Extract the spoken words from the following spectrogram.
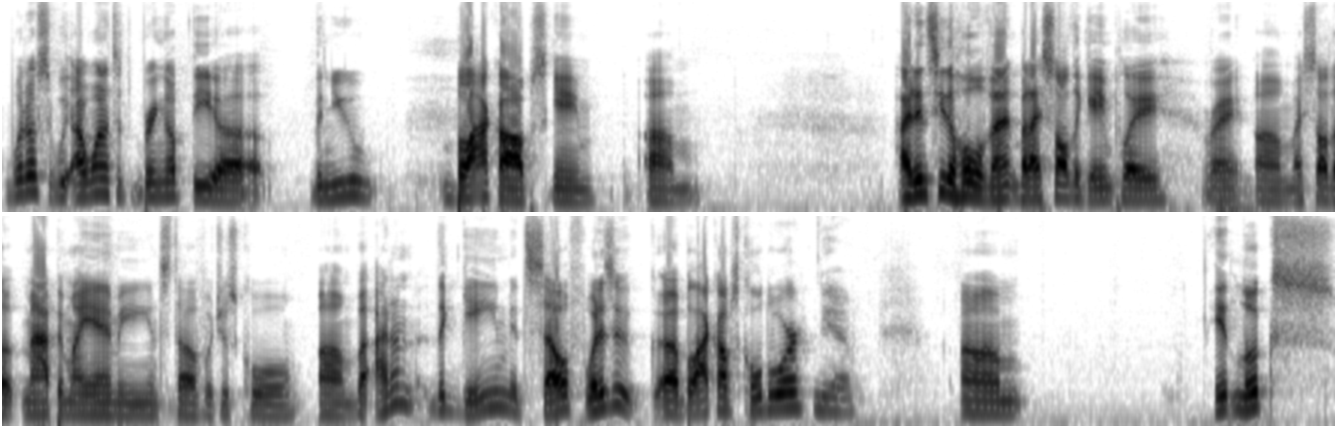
what else? We I wanted to bring up the uh, the new Black Ops game. Um, I didn't see the whole event, but I saw the gameplay. Right. Um, I saw the map in Miami and stuff, which was cool. Um, but I don't. The game itself. What is it? Uh, Black Ops Cold War. Yeah. Um, It looks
